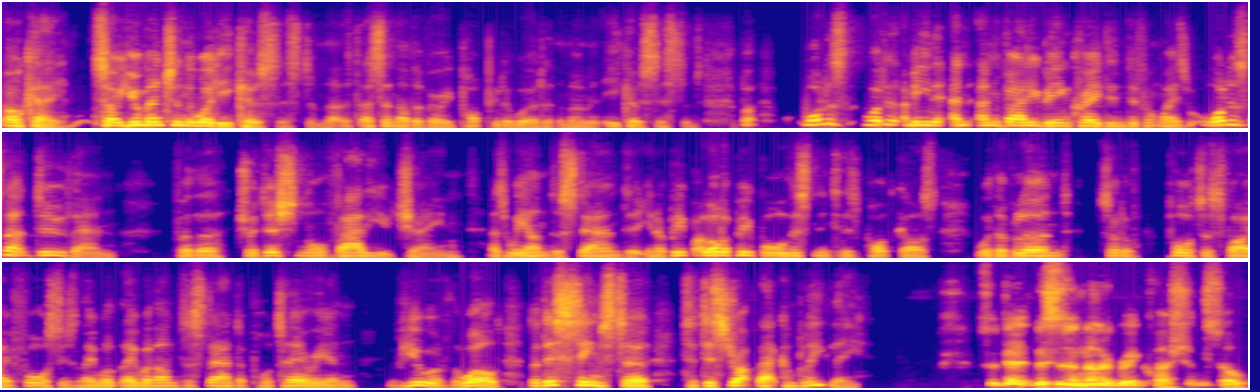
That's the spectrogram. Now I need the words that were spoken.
Okay, so you mentioned the word ecosystem. That, that's another very popular word at the moment, ecosystems. But what is what I mean, and, and value being created in different ways. What does that do then for the traditional value chain as we understand it? You know, people, a lot of people listening to this podcast would have learned sort of Porter's five forces, and they will they would understand a Porterian view of the world. But this seems to to disrupt that completely. So this is another great question. So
